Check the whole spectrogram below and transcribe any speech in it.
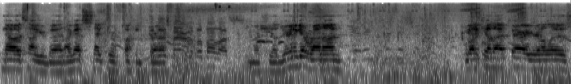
No, it's not your bad. I got sniped through a fucking Get those crack. Pharah up above us. No shield. You're gonna get run on. You gotta kill that Pharah. You're gonna lose.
